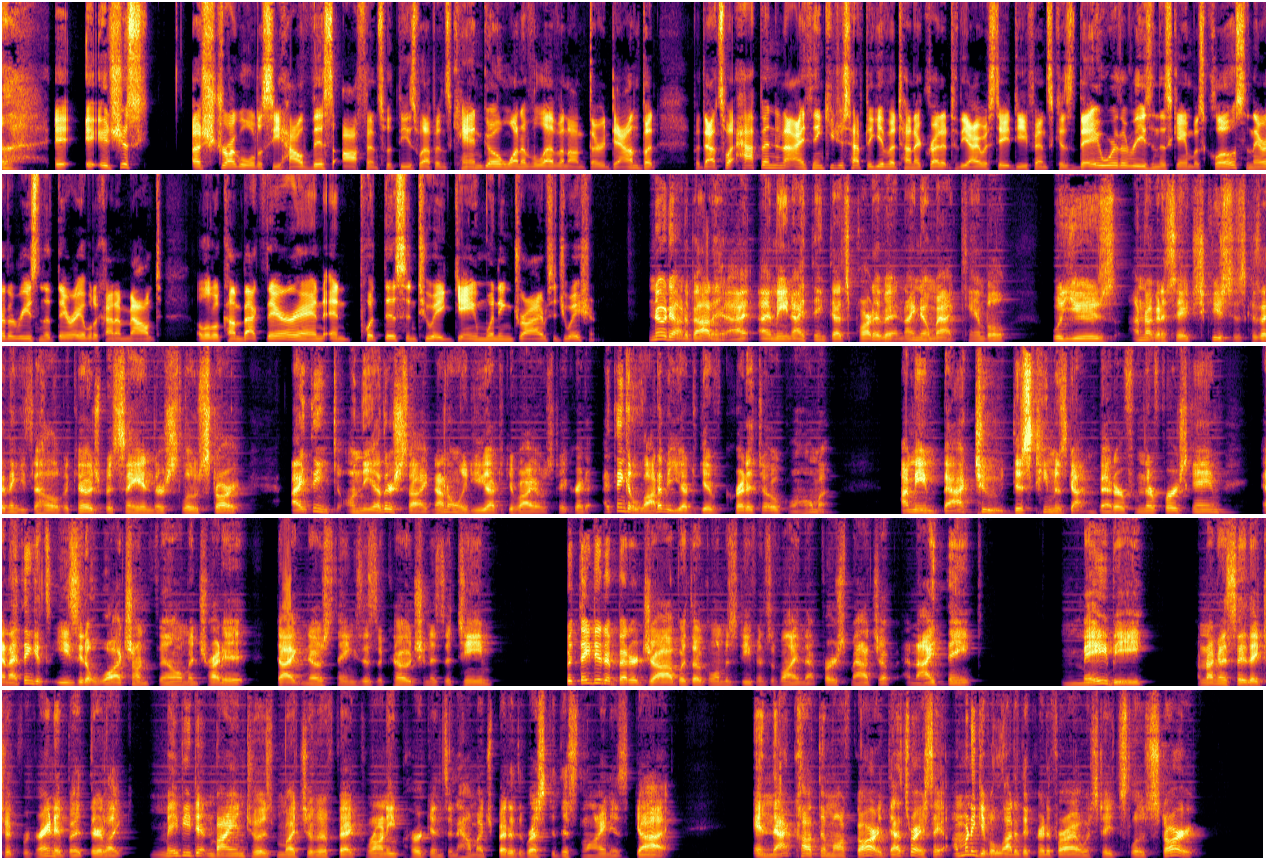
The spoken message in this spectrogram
It, it, it's just a struggle to see how this offense with these weapons can go one of 11 on third down. But but that's what happened. And I think you just have to give a ton of credit to the Iowa State defense because they were the reason this game was close. And they were the reason that they were able to kind of mount a little comeback there and and put this into a game winning drive situation. No doubt about it. I, I mean, I think that's part of it. And I know Matt Campbell will use, I'm not going to say excuses because I think he's a hell of a coach, but saying their slow start. I think on the other side, not only do you have to give Iowa State credit, I think a lot of it you have to give credit to Oklahoma. I mean, back to this team has gotten better from their first game. And I think it's easy to watch on film and try to diagnose things as a coach and as a team. But they did a better job with Oklahoma's defensive line that first matchup. And I think maybe I'm not going to say they took for granted, but they're like maybe didn't buy into as much of effect Ronnie Perkins and how much better the rest of this line has got. And that caught them off guard. That's where I say I'm going to give a lot of the credit for Iowa State's slow start,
